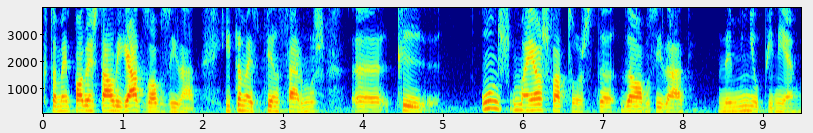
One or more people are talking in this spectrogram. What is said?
que também podem estar ligados à obesidade. E também se pensarmos uh, que um dos maiores fatores da, da obesidade, na minha opinião,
